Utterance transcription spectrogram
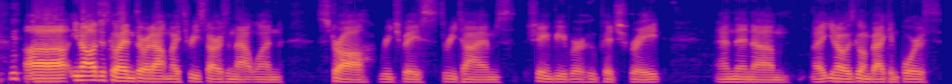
uh, you know, I'll just go ahead and throw it out. My three stars in that one: Straw, reach base three times. Shane Bieber, who pitched great, and then um, I, you know, I was going back and forth.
